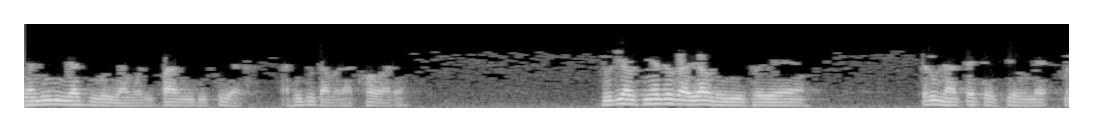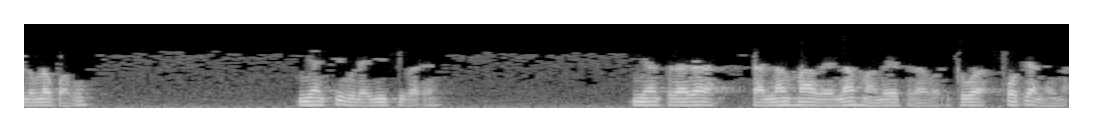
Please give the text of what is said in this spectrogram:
ဉာဏ်တူးကြီးရရှိဖို့ရာပေါ့ဒီပါဠိတွေဖြစ်ရတာအဟိတုတမရာခေါ်ပါတယ်လူတယောက်ဆင်းရဲဒုက္ခရောက်နေပြီဆိုရင်က ရုဏာတက်တက်ဖြစ်ုံနဲ့မလုံလောက်ပါဘူးဉာဏ်ရှိဖို့လည်းအရေးကြီးပါတယ်ဉာဏ်ဆိုတာကဒါလမ်းမှားပဲလမ်းမှန်ပဲဆိုတာပေါ့ဒီကိုကပေါ်ပြနိုင်မှာ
